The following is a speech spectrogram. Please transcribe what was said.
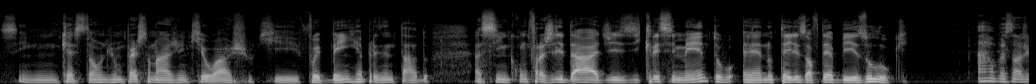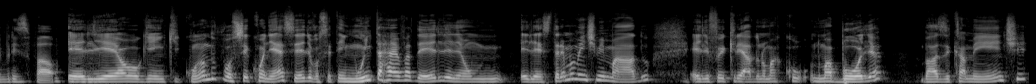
Sim, em questão de um personagem que eu acho que foi bem representado, assim, com fragilidades e crescimento, é no Tales of the Abyss, o Luke. Ah, o personagem principal. Ele é alguém que, quando você conhece ele, você tem muita raiva dele. Ele é, um, ele é extremamente mimado. Ele foi criado numa, numa bolha, basicamente.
